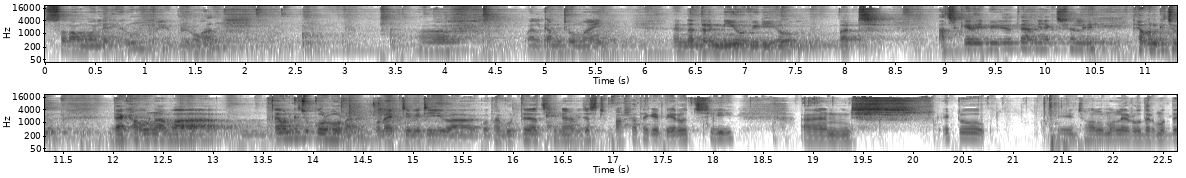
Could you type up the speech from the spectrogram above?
আসসালামু আলাইকুম everyone welcome to my another new video but আজকের এই ভিডিওতে আমি অ্যাকচুয়ালি তেমন কিছু দেখাবো না বা তেমন কিছু করব না। কোনো অ্যাক্টিভিটি বা কোথাও ঘুরতে যাচ্ছি না। আমি জাস্ট বাসা থেকে বেরোচ্ছি অ্যান্ড একটু এই ঝলমলে রোদের মধ্যে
